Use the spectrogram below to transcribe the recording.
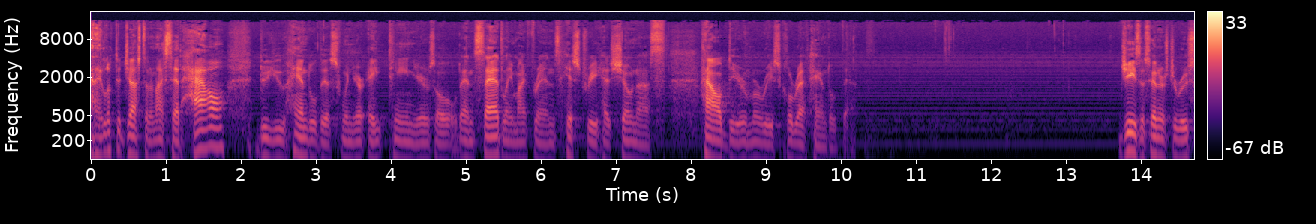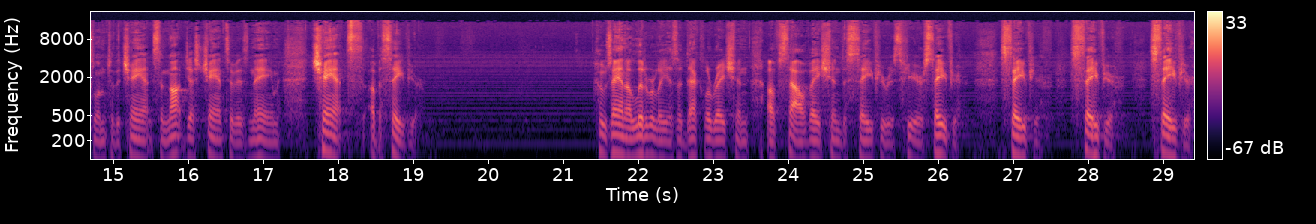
And I looked at Justin and I said, How do you handle this when you're 18 years old? And sadly, my friends, history has shown us how dear Maurice Clarett handled that. Jesus enters Jerusalem to the chants, and not just chants of his name, chants of a Savior. Hosanna literally is a declaration of salvation. The Savior is here. Savior, Savior, Savior, Savior.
